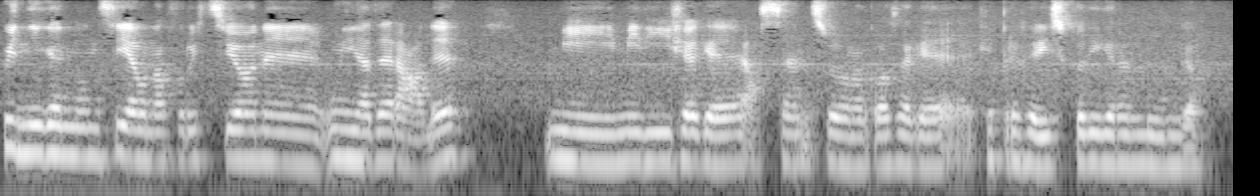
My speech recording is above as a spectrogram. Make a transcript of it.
quindi che non sia una fruizione unilaterale, mi, mi dice che ha senso, una cosa che, che preferisco di gran lunga.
